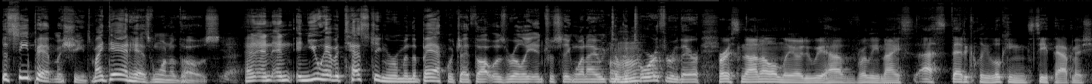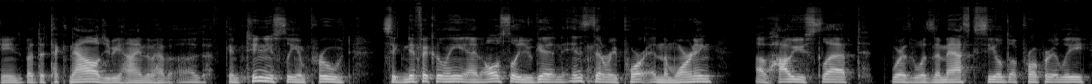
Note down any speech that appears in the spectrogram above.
The CPAP machines. My dad has one of those. And, and, and, and you have a testing room in the back, which I thought was really interesting when I took Mm-hmm. a tour through there. First, not only do we have really nice aesthetically looking CPAP machines, but the technology behind them have uh, continuously improved significantly. And also, you get an instant report in the morning of how you slept, where was the mask sealed appropriately.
